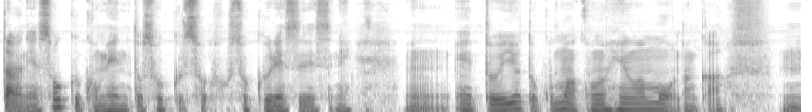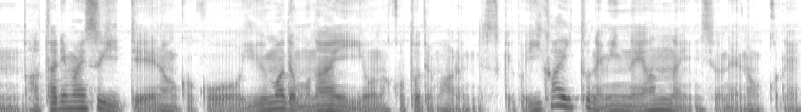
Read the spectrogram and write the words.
たらね、即コメント、即、即レスですね。うん。えっと、言うと、まあ、この辺はもうなんか、うん、当たり前すぎて、なんかこう、言うまでもないようなことでもあるんですけど、意外とね、みんなやんないんですよね。なんかね、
